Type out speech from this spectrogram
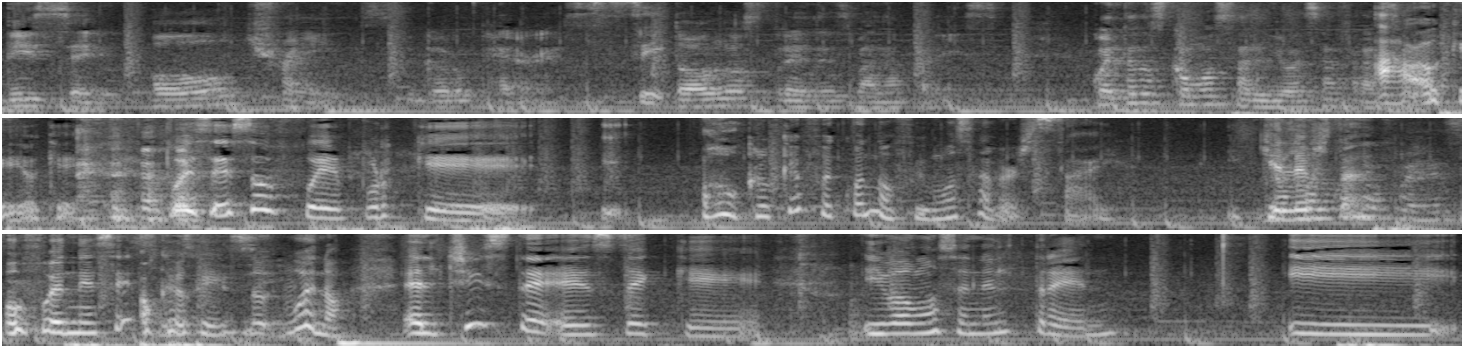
Dice, all trains go to Paris. Sí. Todos los trenes van a París. Cuéntanos cómo salió esa frase. Ah, ok, ok. Pues eso fue porque. Oh, creo que fue cuando fuimos a Versailles. Que No, le está-. ¿O fue en ese? Ok, sí ok. sí. Bueno, el chiste es de que íbamos en el tren y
